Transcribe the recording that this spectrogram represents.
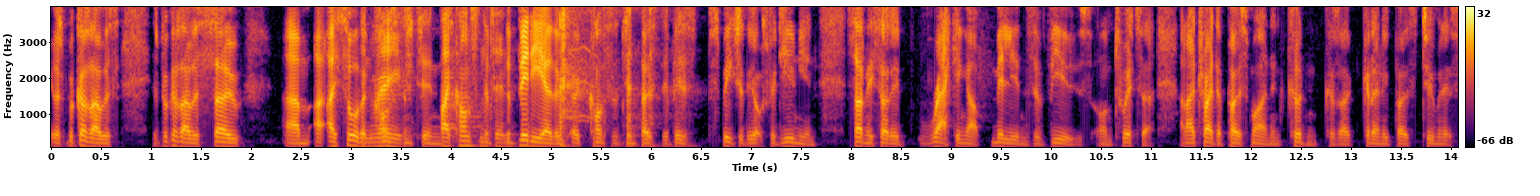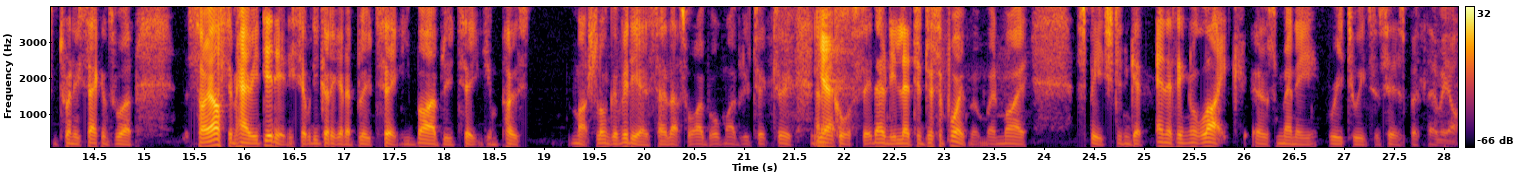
It was because I was it was because I was so um, I, I, saw that Konstantin's by Konstantin. The, the video that Konstantin posted of his speech at the Oxford Union suddenly started racking up millions of views on Twitter, and I tried to post mine and couldn't because I could only post two minutes and twenty seconds worth. So I asked him how he did it. He said, "Well, you got to get a blue tick. You buy a blue tick, you can post much longer videos. So that's why I bought my blue tick too. And yes. of course, it only led to disappointment when my speech didn't get anything like as many retweets as his. But there we are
